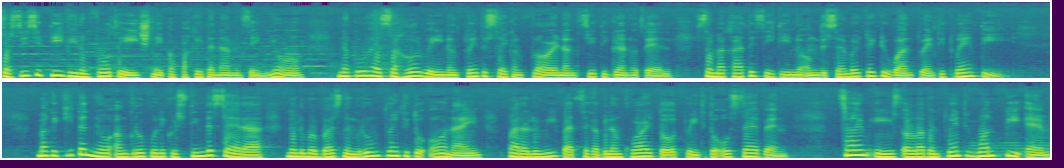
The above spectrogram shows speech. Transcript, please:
Sa CCTV ng footage na ipapakita namin sa inyo, nakuha sa hallway ng 22nd floor ng City Grand Hotel sa Makati City noong December 31, 2020. Makikita nyo ang grupo ni Christine De Sera na lumabas ng room 2209 para lumipat sa kabilang kwarto 2207. Time is 11.21pm.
